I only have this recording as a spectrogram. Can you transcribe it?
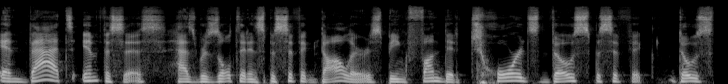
And that emphasis has resulted in specific dollars being funded towards those specific those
